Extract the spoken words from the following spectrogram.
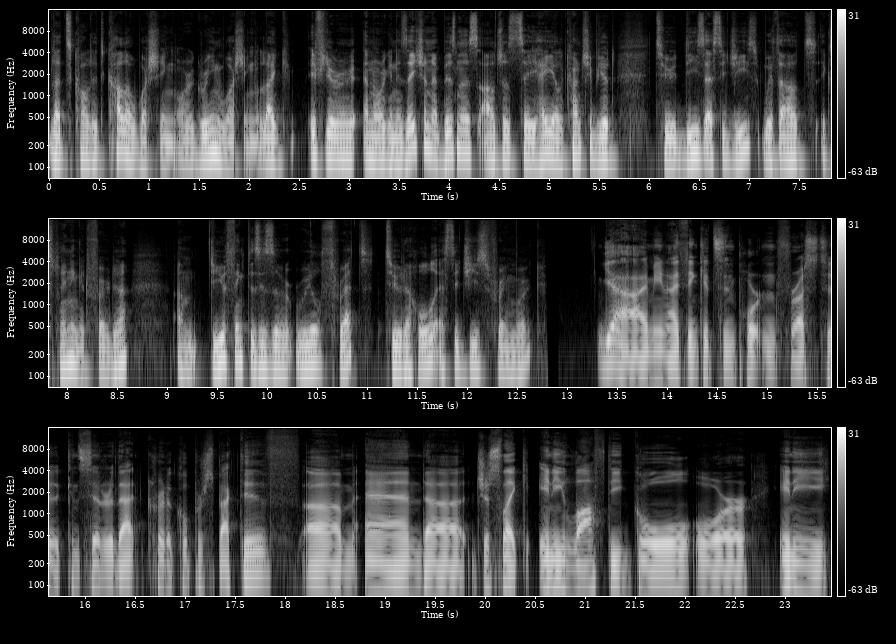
let's call it color washing or greenwashing. Like if you're an organization, a business, I'll just say, hey, I'll contribute to these SDGs without explaining it further. Um, do you think this is a real threat to the whole SDGs framework? Yeah, I mean, I think it's important for us to consider that critical perspective. Um, and uh, just like any lofty goal or any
